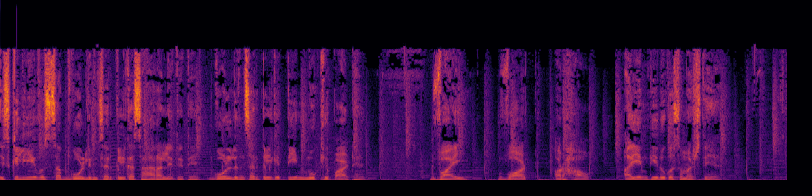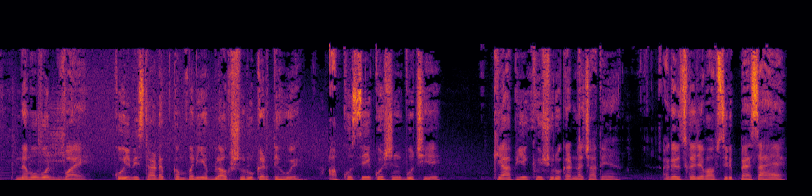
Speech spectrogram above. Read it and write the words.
इसके लिए वो सब गोल्डन सर्कल का सहारा लेते थे। गोल्डन सर्कल के तीन मुख्य पार्ट हैं। वाई वॉट और हाउ आइए इन तीनों को समझते हैं। नंबर वन वाई कोई भी स्टार्टअप कंपनी या ब्लॉग शुरू करते हुए आपको से क्वेश्चन पूछिए कि आप ये क्यों शुरू करना चाहते हैं। अगर इसका जवाब सिर्फ़ पैसा है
